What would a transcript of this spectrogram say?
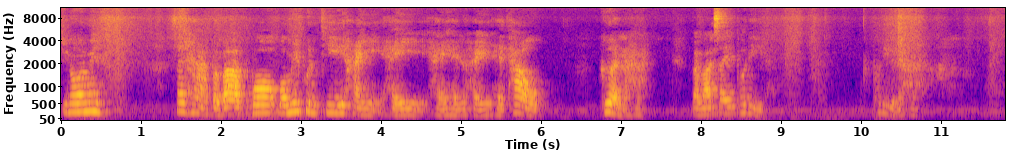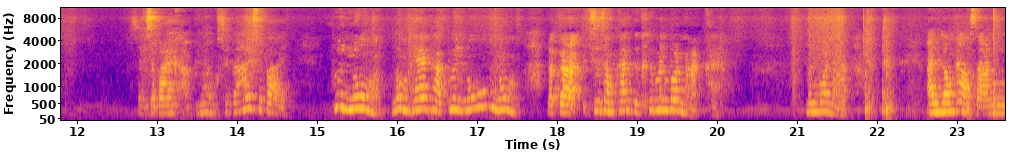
you know what I mean ใส่หาแบบว่าบ่บ่มีพื้นที่ให้ให้ให้ให้ให้ให้เท่าเกลื่อนนะคะแบบว่าใส่พอดี พอดีเลยค่ะ ใส่สบายค่ะพี่น้องสบายสบายพื้นนุ่ม นุ่มแห้งค่ะพื้นนุ่มนุ่ม แล้วก็สิ่งสำคัญก็คือมันบ่หนักค่ะ มันบ่หนัก อันรองเท้าสามี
